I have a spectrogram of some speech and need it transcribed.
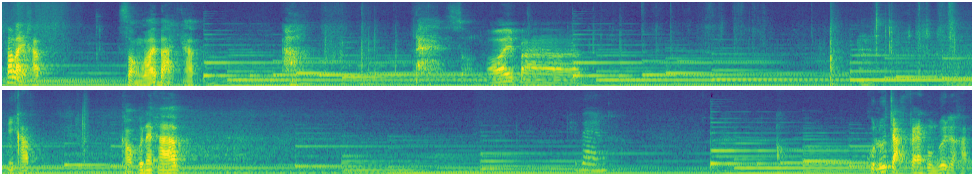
เท่าไหร่ครับ 200 บาทครับสองร้อยบาท นี่ครับ ขอบคุณนะครับ พี่แบงค์คุณรู้จักแฟนผมด้วยเหรอครับ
